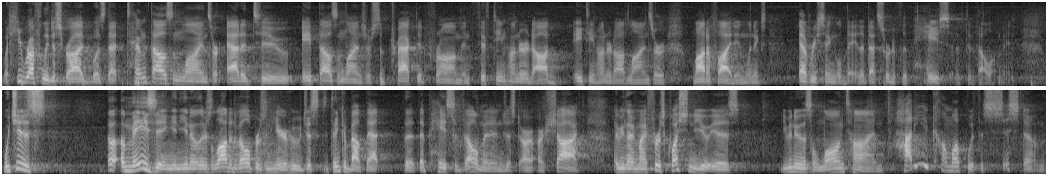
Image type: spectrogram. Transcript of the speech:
what he roughly described was that 10,000 lines are added to, 8,000 lines are subtracted from, and 1,500 odd, 1,800 odd lines are modified in Linux every single day, that that's sort of the pace of development, which is uh, amazing. And you know, there's a lot of developers in here who just think about that, the, the pace of development and just are, are shocked. I mean, my first question to you is, you've been doing this a long time. How do you come up with a system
